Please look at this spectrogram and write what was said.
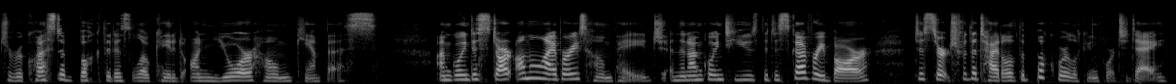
to request a book that is located on your home campus. I'm going to start on the library's homepage and then I'm going to use the discovery bar to search for the title of the book we're looking for today.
